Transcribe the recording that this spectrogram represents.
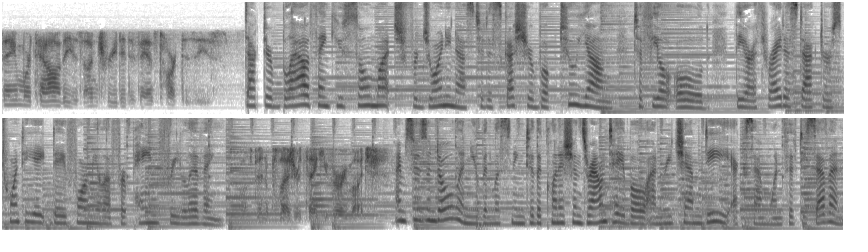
same mortality as untreated advanced heart disease. Dr. Blau, thank you so much for joining us to discuss your book, Too Young to Feel Old The Arthritis Doctor's 28 Day Formula for Pain Free Living. Well, it's been a pleasure. Thank you very much. I'm Susan Dolan. You've been listening to the Clinicians Roundtable on ReachMD XM 157,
